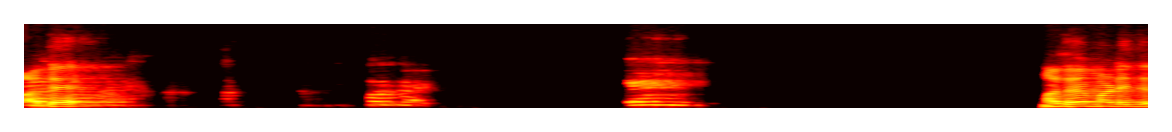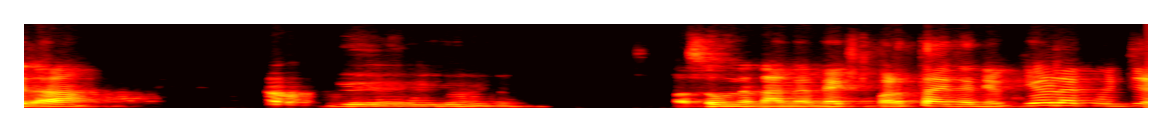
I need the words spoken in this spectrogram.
ಅದೇ. ಮದುವೆ ಮಾಡಿದೀರಾ ಸುಮ್ನೆ ನಾನು ನೆಕ್ಸ್ಟ್ ಬರ್ತಾ ಇದ್ದೆ. ನೀವು ಕೇಳಕ್ ಮುಂಚೆ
